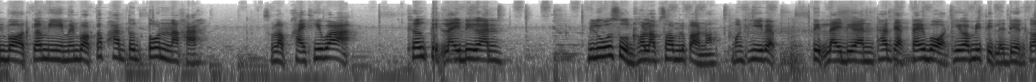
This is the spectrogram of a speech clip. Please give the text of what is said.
นบอร์ดก็มีเมนบอร์ดก็พันต้นๆนะคะำหรับใครที่ว่าเครื่องติดรายเดือน ไม่รู้ว่าศูนย์เขารับซ่อมหรือเปล่าเนาะบางทีแบบติดรายเดือน ถ้าอยากได้บอร์ดที่ว่าไม่ติดรายเดือนก็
